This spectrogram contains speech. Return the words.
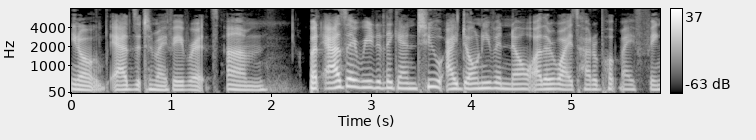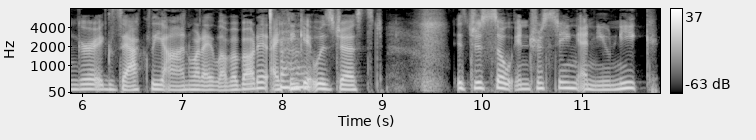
you know, adds it to my favorites. Um, but as I read it again too, I don't even know otherwise how to put my finger exactly on what I love about it. I think Uh-huh. it was just, it's just so interesting and unique,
